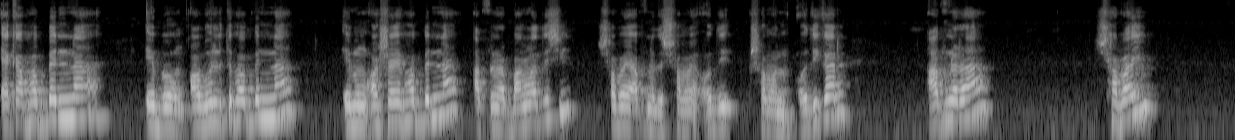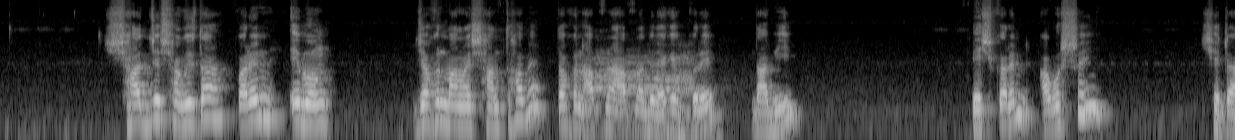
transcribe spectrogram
একা ভাববেন না এবং অবহেলিত ভাববেন না এবং অসহায় ভাববেন না। আপনারা বাংলাদেশি, সবাই আপনাদের সময় অধি, সমান অধিকার। আপনারা সবাই সাহায্য, সহযোগিতা করেন এবং যখন বাংলাদেশ শান্ত হবে, তখন আপনারা আপনাদের এক এক করে দাবি পেশ করেন। অবশ্যই সেটা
